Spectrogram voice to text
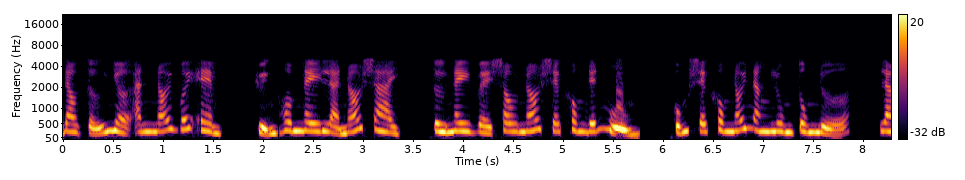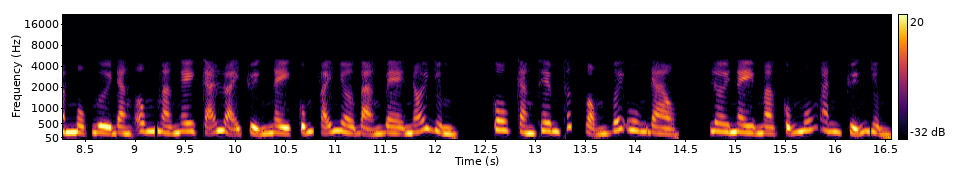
đào tử nhờ anh nói với em, chuyện hôm nay là nó sai, từ nay về sau nó sẽ không đến muộn, cũng sẽ không nói năng lung tung nữa, làm một người đàn ông mà ngay cả loại chuyện này cũng phải nhờ bạn bè nói dùm, cô càng thêm thất vọng với Uông Đào, lời này mà cũng muốn anh chuyển dùm,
